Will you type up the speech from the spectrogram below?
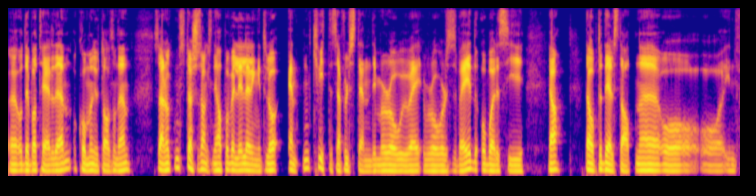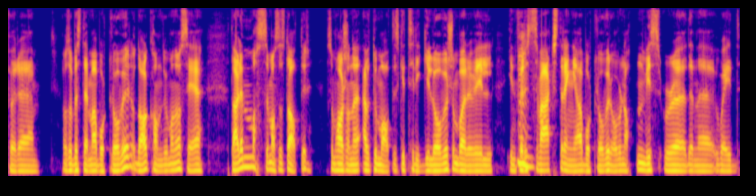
eh, og debattere den og komme med en uttalelse om den. Så det er nok den største sjansen de har på veldig lenge til å enten kvitte seg fullstendig med Roe vs. Wade og bare si ja, det er opp til delstatene å, å innføre Altså bestemme abortlover. Og da kan jo man jo se Da er det masse, masse stater som har sånne automatiske triggerlover som bare vil innføre mm. svært strenge abortlover over natten hvis denne Wade,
